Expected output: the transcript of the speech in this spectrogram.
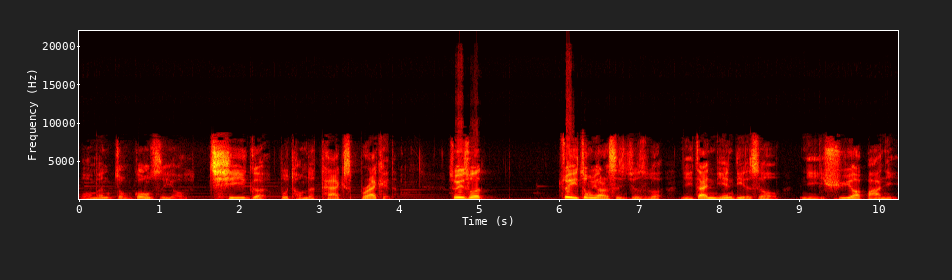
我们总共是有七个不同的 tax bracket，所以说最重要的事情就是说你在年底的时候。你需要把你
